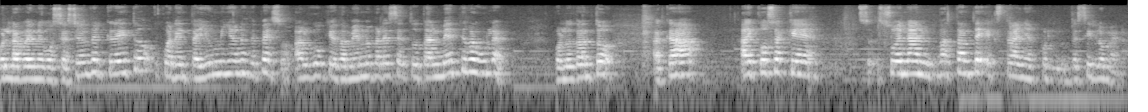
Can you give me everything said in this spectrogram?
por la renegociación del crédito 41 millones de pesos, algo que también me parece totalmente irregular. Por lo tanto, acá hay cosas que suenan bastante extrañas, por decirlo menos.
